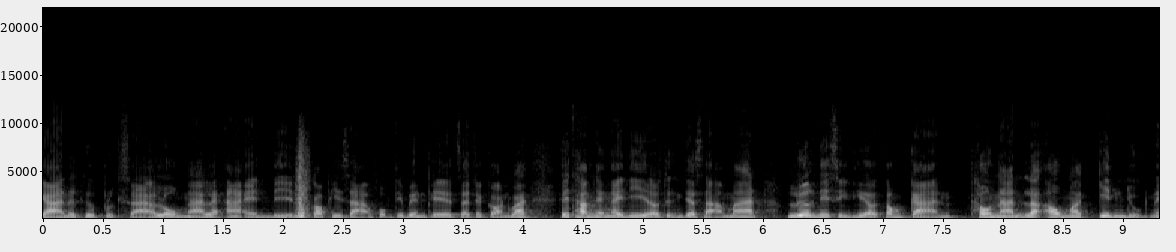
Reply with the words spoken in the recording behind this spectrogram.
การก็คือปรึกษาโรงงานและ R&D แล้วก็พี่สาวผมที่เป็นเภสัชกรว่าเฮ้ยทำยังไงดีเราถึงจะสามารถเลือกในสิ่งที่เราต้องการ เท่านั้นแล้วเอามากินอยู่ใน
